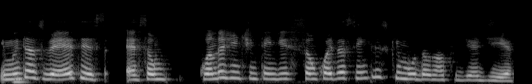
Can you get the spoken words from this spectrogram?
E muitas vezes é, são quando a gente entende isso, são coisas simples que mudam o nosso dia a dia.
